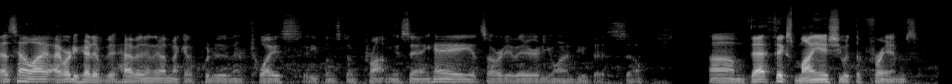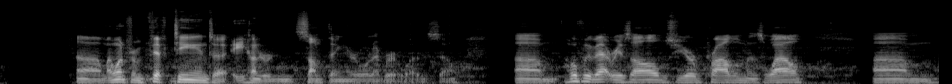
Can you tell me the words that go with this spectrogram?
That's how I, I've already had it, have it in there. I'm not gonna put it in there twice. Ethan's gonna prompt me saying, hey, it's already there. Do you want to do this? So um, that fixed my issue with the frames. Um, I went from 15 to 800 and something or whatever it was. So um, hopefully that resolves your problem as well. Um,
